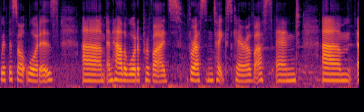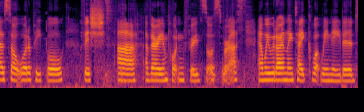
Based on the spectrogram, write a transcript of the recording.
with the salt waters um, and how the water provides for us and takes care of us. And um, as saltwater people fish are a very important food source for us and we would only take what we needed.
